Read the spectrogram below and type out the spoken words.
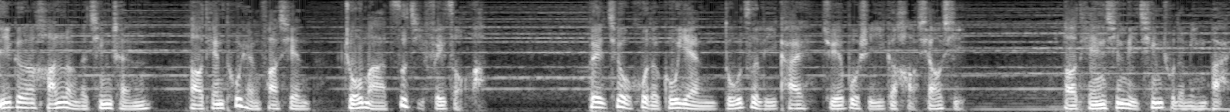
一个寒冷的清晨。老田突然发现，卓玛自己飞走了。被救护的孤雁独自离开，绝不是一个好消息。老田心里清楚的明白，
